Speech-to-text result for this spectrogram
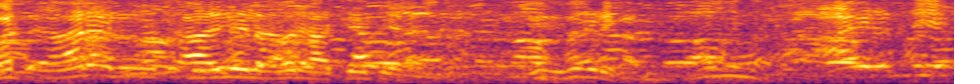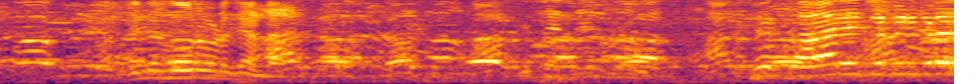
മറ്റേ ആരാണ് അതിലില്ല അവരാ ചേച്ചി. ഇത് പിടി. പിന്നെ നൂറ് കൊടുക്കണ്ട കാര്യം കൂടെ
